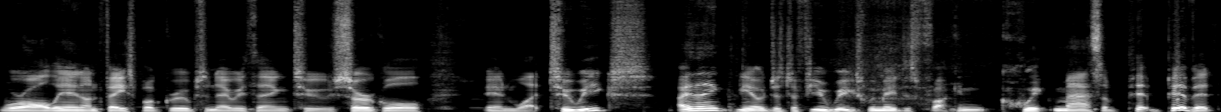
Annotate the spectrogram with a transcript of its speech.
we're all in on Facebook groups and everything to circle in what two weeks I think? You know just a few weeks we made this fucking quick massive pivot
